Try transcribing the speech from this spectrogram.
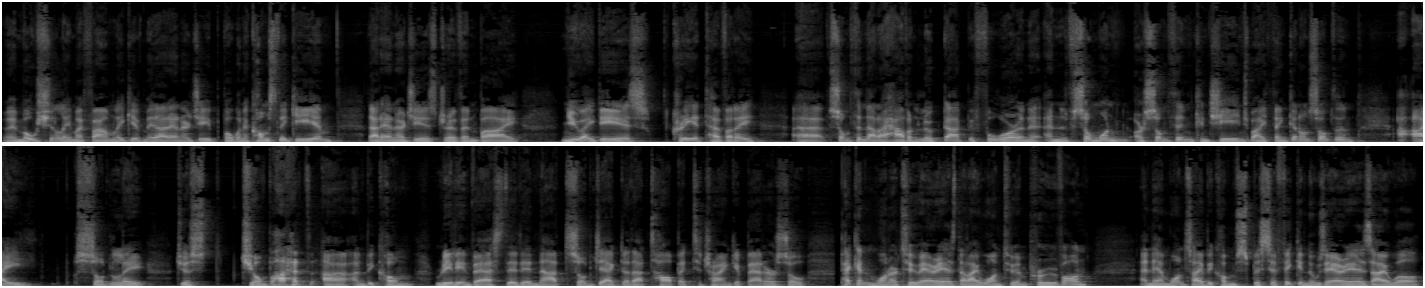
Emotionally, my family give me that energy. But when it comes to the game, that energy is driven by new ideas, creativity, uh, something that I haven't looked at before. And and if someone or something can change my thinking on something, I suddenly just jump at it uh, and become really invested in that subject or that topic to try and get better. So picking one or two areas that I want to improve on, and then once I become specific in those areas, I will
